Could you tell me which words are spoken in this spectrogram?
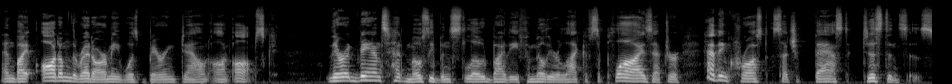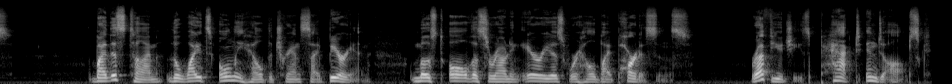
and by autumn the Red Army was bearing down on Omsk. Their advance had mostly been slowed by the familiar lack of supplies after having crossed such vast distances. By this time, the Whites only held the Trans Siberian. Most all the surrounding areas were held by partisans. Refugees packed into Omsk,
